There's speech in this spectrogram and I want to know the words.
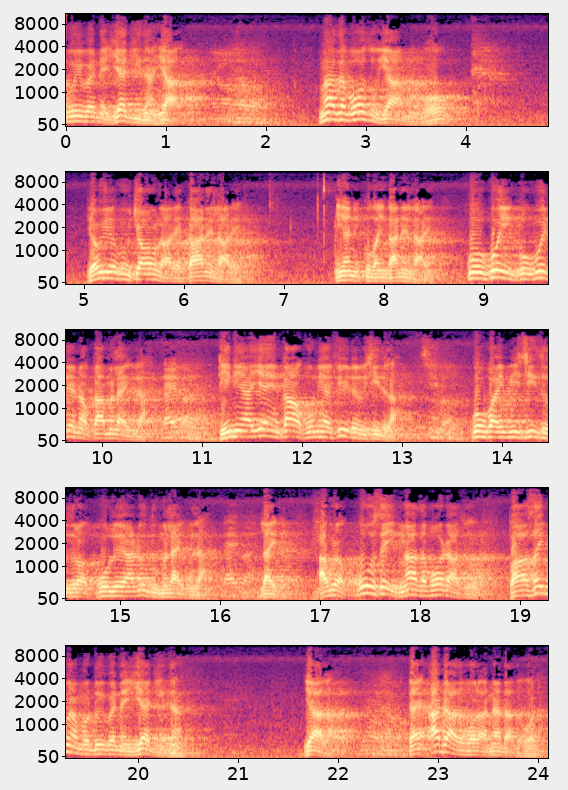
တွေးပဲနဲ့ရက်ကြည်တန်ရငါသဘောဆိုရမှာပေါ့ယောဂီတို့ကကြောင်းလာတယ်ကားနဲ့လာတယ်အရင်ကကိုယ်ပိုင်ကားနဲ့လာတယ် ကိုကိုရင်ကိုကိုတဲ့တော့ကားမလိုက်ဘူးလားလိုက်ပါဘူးဒီနေရာရက်ရင်ကားကိုဟိုနေရာရွှေ့တယ်လို့ရှိသလားရှိပါဘူးကိုပိုင်ပစ္စည်းဆိုတော့ကိုလေယာတို့သူမလိုက်ဘူးလားလိုက်ပါလိုက်တယ်အခုတော့ကိုယ်စိတ်ငါသဘောတာဆိုဘာစိတ်မှမတွေးဘဲနဲ့ရက်ကြည်တန်းရလားဒါအတ္တသဘောလားအနတ္တသဘောလား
